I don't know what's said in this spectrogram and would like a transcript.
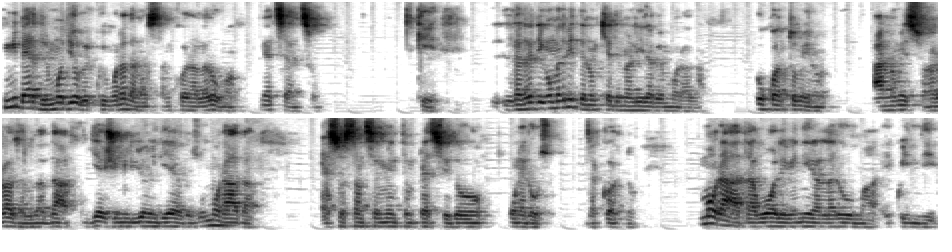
mi perdo il motivo per cui Morata non sta ancora alla Roma, nel senso che l'Atletico Madrid non chiede una lira per Morata, o quantomeno hanno messo una clausola da, da 10 milioni di euro su Morata, è sostanzialmente un prestito oneroso, d'accordo? Morata vuole venire alla Roma e quindi,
